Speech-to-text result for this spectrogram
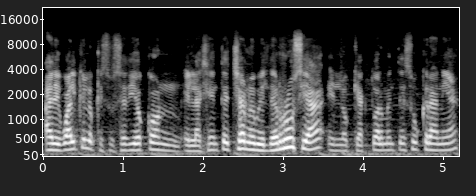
al igual que lo que sucedió con el accidente de Chernobyl de Rusia, en lo que actualmente es Ucrania,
